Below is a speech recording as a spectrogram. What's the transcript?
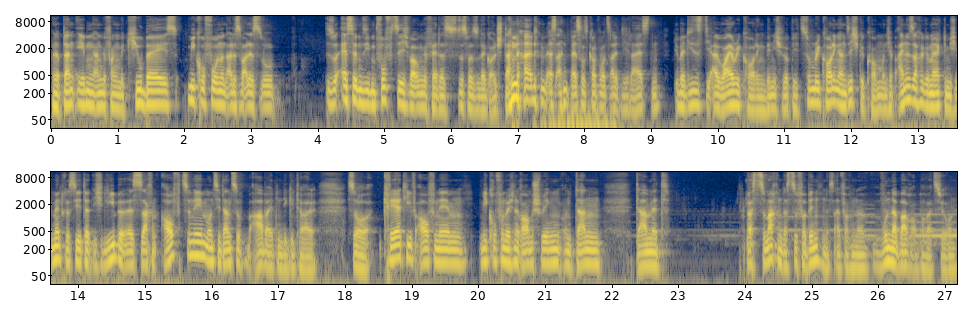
Und habe dann eben angefangen mit Cubase, Mikrofon und alles war alles so so SM57 war ungefähr das, das war so der Goldstandard. Ein besseres konnten wir uns halt nicht leisten. Über dieses DIY-Recording bin ich wirklich zum Recording an sich gekommen. Und ich habe eine Sache gemerkt, die mich immer interessiert hat. Ich liebe es, Sachen aufzunehmen und sie dann zu bearbeiten digital. So, kreativ aufnehmen, Mikrofon durch den Raum schwingen und dann damit was zu machen, das zu verbinden, ist einfach eine wunderbare Operation.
